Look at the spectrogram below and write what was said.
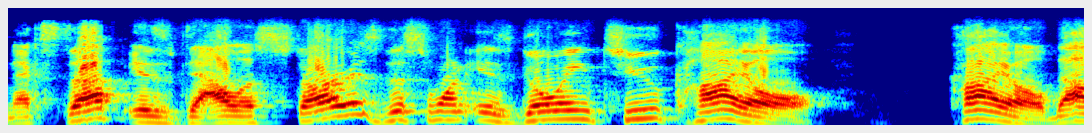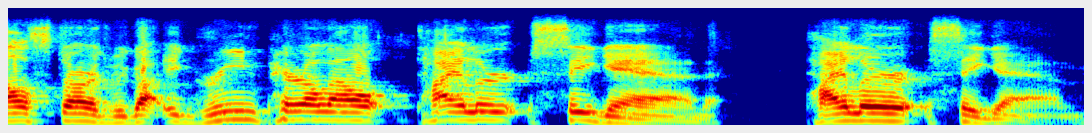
Next up is Dallas Stars. This one is going to Kyle. Kyle, Dallas Stars. We got a green parallel Tyler Seguin. Tyler Seguin.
